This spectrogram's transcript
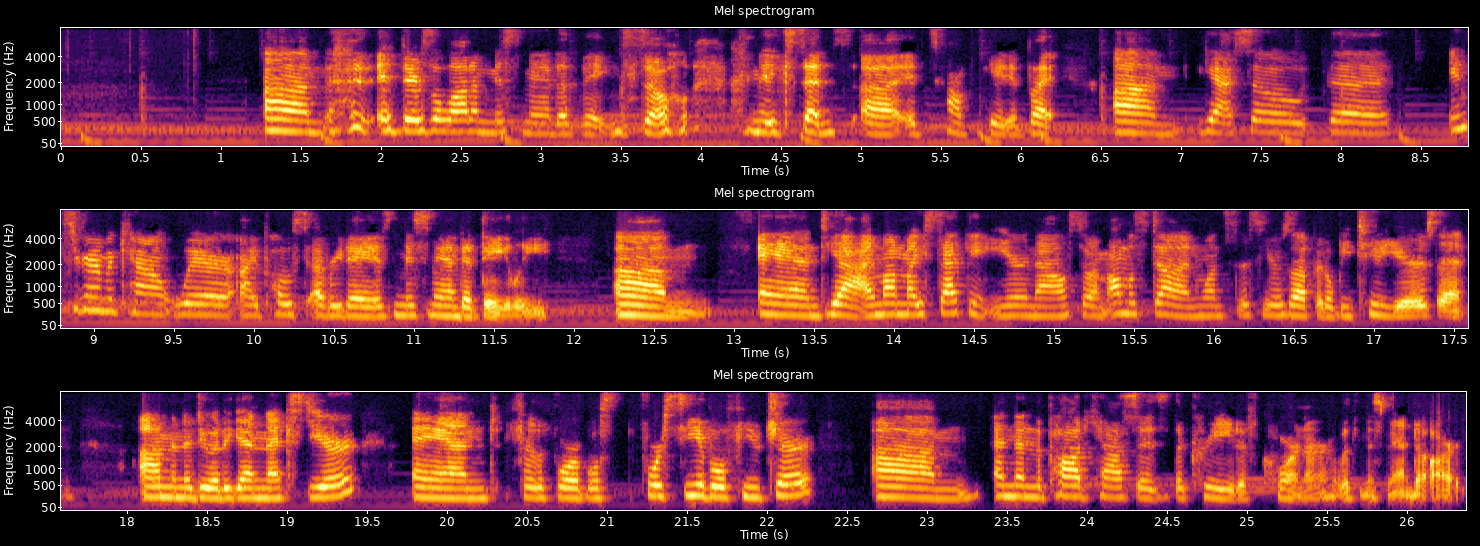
Um, there's a lot of Miss Manda things, so makes sense. Uh, it's complicated, but um, yeah. So the Instagram account where I post every day is Miss Manda Daily. Um, and yeah, I'm on my second year now, so I'm almost done. Once this year's up, it'll be two years, and I'm to do it again next year and for the foreseeable future. Um, and then the podcast is the Creative Corner with Miss Manda Art.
